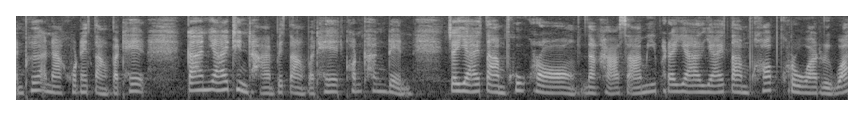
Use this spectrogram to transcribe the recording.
นเพื่ออนาคตในต่างประเทศ การย้ายถิ่นฐานไปต่างประเทศค่อนข้างเด่น จะย้ายตามคู่ครองนะคะ สามีภรรยาย้ายตามครอบครัวหรือว่า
